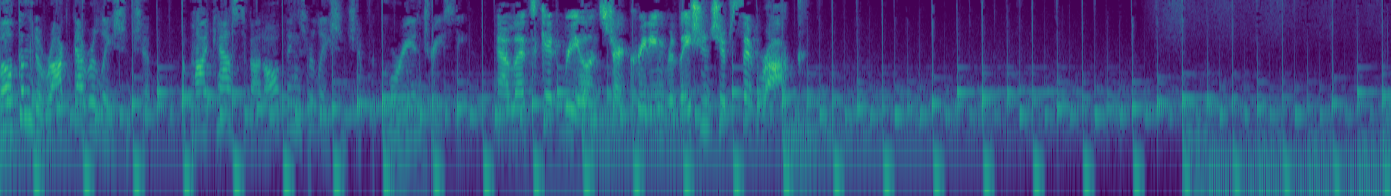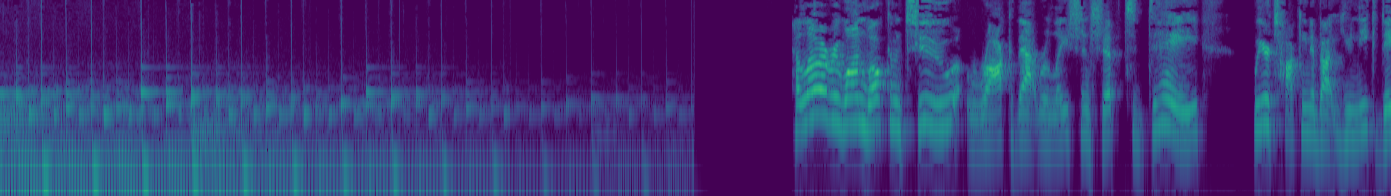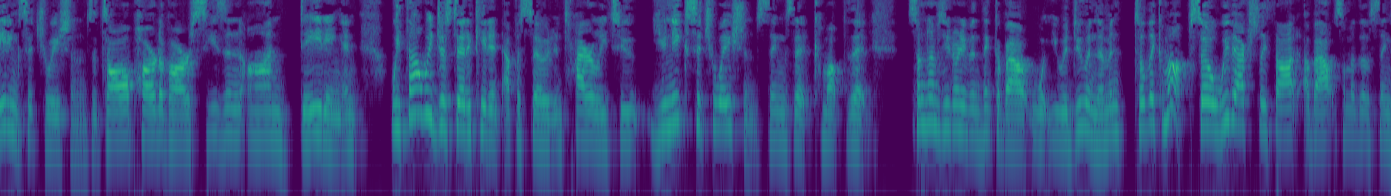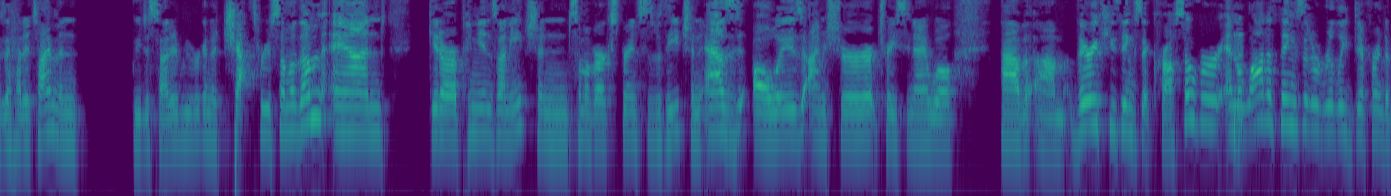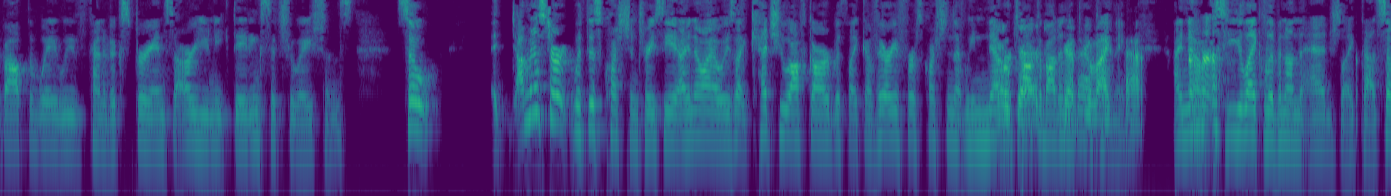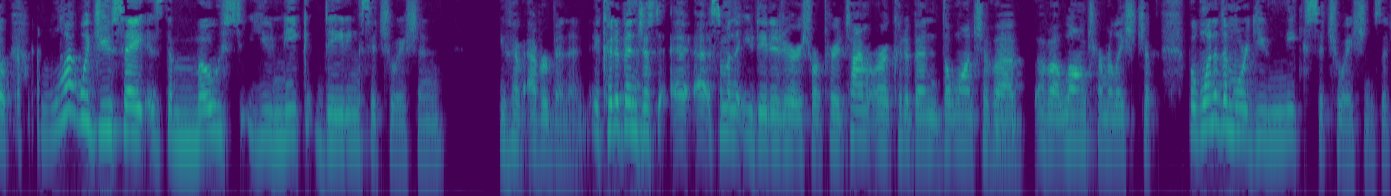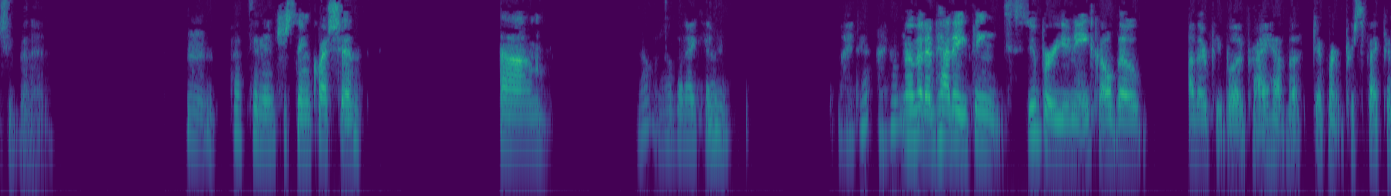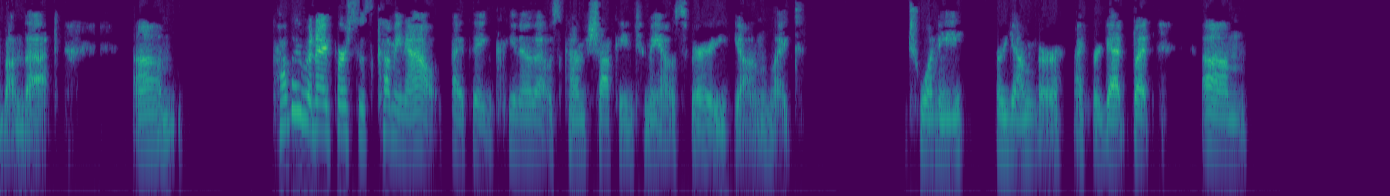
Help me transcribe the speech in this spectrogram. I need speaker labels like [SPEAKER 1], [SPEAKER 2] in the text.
[SPEAKER 1] Welcome to Rock That Relationship, a podcast about all things relationship with Corey and Tracy.
[SPEAKER 2] Now let's get real and start creating relationships that rock.
[SPEAKER 1] Hello, everyone. Welcome to Rock That Relationship. Today, we are talking about unique dating situations. It's all part of our season on dating. And we thought we'd just dedicate an episode entirely to unique situations, things that come up that sometimes you don't even think about what you would do in them until they come up. So we've actually thought about some of those things ahead of time and we decided we were going to chat through some of them and get our opinions on each and some of our experiences with each. And as always, I'm sure Tracy and I will have um, very few things that cross over and a lot of things that are really different about the way we've kind of experienced our unique dating situations. So I'm going to start with this question, Tracy. I know I always like catch you off guard with like a very first question that we never oh, talk about in good. the pre-planning. I, like I know uh-huh. you like living on the edge like that. So what would you say is the most unique dating situation you have ever been in. It could have been just a, a, someone that you dated a very short period of time, or it could have been the launch of a, hmm. of a long-term relationship, but one of the more unique situations that you've been in.
[SPEAKER 2] Hmm. That's an interesting question. Um, I don't know that I can, I don't, I don't know that I've had anything super unique, although other people would probably have a different perspective on that. Um, probably when I first was coming out, I think, you know, that was kind of shocking to me. I was very young, like 20 or younger. I forget, but, um,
